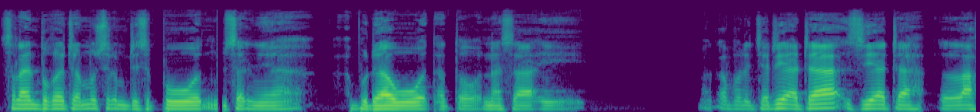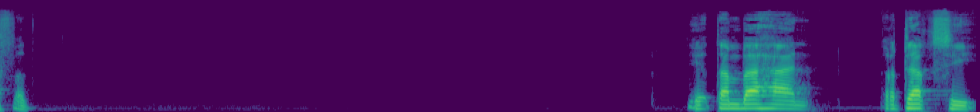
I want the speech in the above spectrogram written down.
selain Bukhari dan Muslim disebut misalnya Abu Dawud atau Nasai. Maka boleh jadi ada ziyadah lafad. Ya, tambahan redaksi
